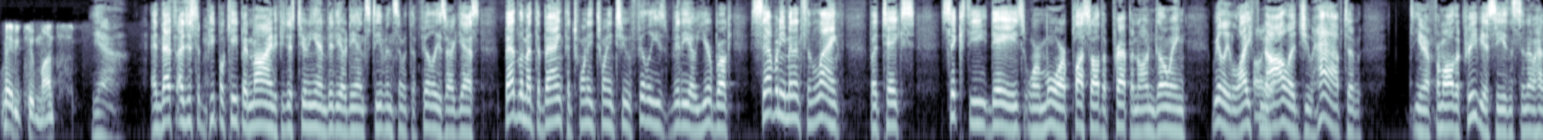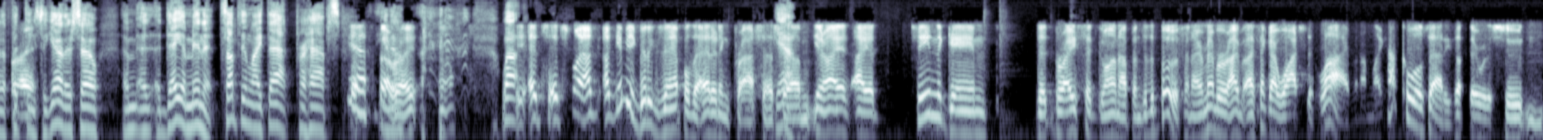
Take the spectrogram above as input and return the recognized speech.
maybe two months. Yeah. And that's I just people keep in mind if you're just tuning in, video Dan Stevenson with the Phillies, our guest. Bedlam at the Bank, the 2022 Phillies video yearbook, 70 minutes in length, but takes 60 days or more, plus all the prep and ongoing really life oh, yeah. knowledge you have to you know from all the previous seasons to know how to fit right. things together. So um, a, a, day a minute, something like that, perhaps. Yeah, that's about you know. right. Yeah. well, it's it's fun. I'll, I'll, give you a good example of the editing process. Yeah. Um, you know, I had, I had seen the game that Bryce had gone up into the booth, and I remember I, I think I watched it live, and I'm like, how cool is that? He's up there with a suit, and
